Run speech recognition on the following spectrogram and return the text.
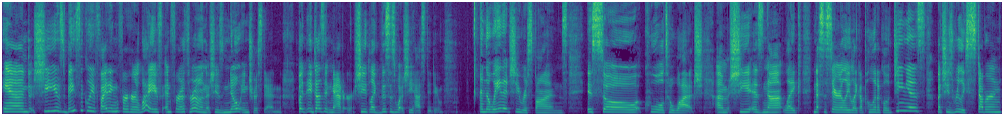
And she is basically fighting for her life and for a throne that she has no interest in. But it doesn't matter. She like this is what she has to do. And the way that she responds is so cool to watch. Um, she is not like necessarily like a political genius, but she's really stubborn.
